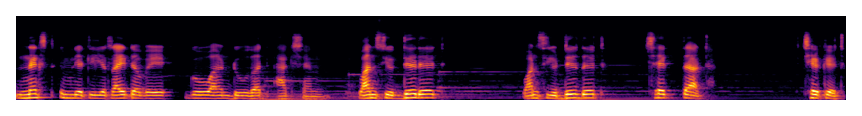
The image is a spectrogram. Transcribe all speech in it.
next immediately right away go and do that action. Once you did it, once you did it, check that, check it.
